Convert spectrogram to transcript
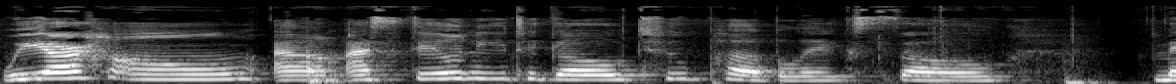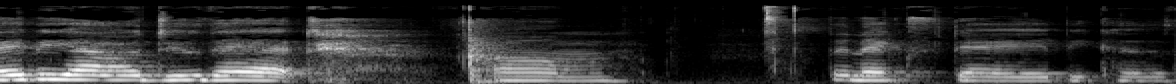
we are home. Um, I still need to go to Publix, so maybe I'll do that um, the next day because,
